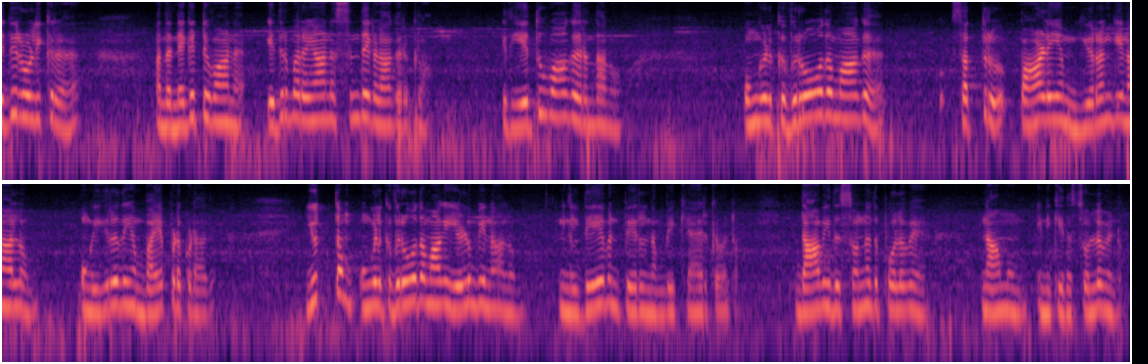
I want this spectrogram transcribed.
எதிரொலிக்கிற அந்த நெகட்டிவான எதிர்மறையான சிந்தைகளாக இருக்கலாம். இது எதுவாக இருந்தாலும் உங்களுக்கு விரோதமாக சத்ரு பாளையம் இறங்கினாலும் உங்கள் இருதயம் பயப்படக்கூடாது. யுத்தம் உங்களுக்கு விரோதமாக எழும்பினாலும் நீங்கள் தேவன் பேரில் நம்பிக்கையாக இருக்க வேண்டும். தாவி இது சொன்னது போலவே நாமும் இன்றைக்கி இதை சொல்ல வேண்டும்.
